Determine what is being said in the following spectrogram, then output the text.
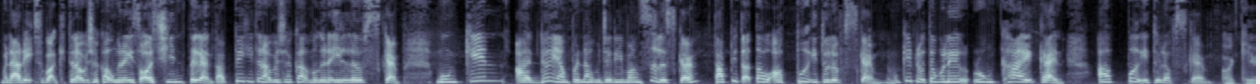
menarik sebab kita nak bercakap mengenai soal cinta kan. Tapi kita nak bercakap mengenai love scam. Mungkin ada yang pernah menjadi mangsa love scam tapi tak tahu apa itu love scam. Mungkin doktor boleh rungkaikan apa itu love scam. Okey.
